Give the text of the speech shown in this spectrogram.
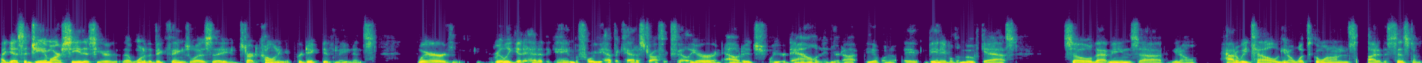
i guess at gmrc this year that one of the big things was they start calling it predictive maintenance where you really get ahead of the game before you have a catastrophic failure or an outage where you're down and you're not be able to, being able to move gas. So that means uh, you know how do we tell you know what's going on inside of the system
